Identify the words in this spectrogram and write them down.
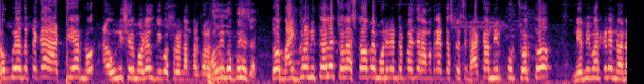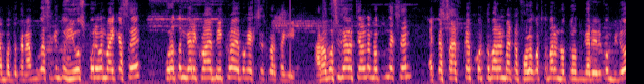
নব্বই হাজার টাকা আট টিয়ার উনিশের মডেল দুই বছরের নাম্বার করা অনলি নব্বই হাজার। তো বাইকগুলো নিতে হলে চলে আসতে হবে মনির এন্টারপ্রাইজের আমাদের অ্যাড্রেস হচ্ছে ঢাকা মিরপুর চোদ্দ নেভি মার্কেটে নয় নম্বর দোকান। আমার কাছে কিন্তু হিউজ পরিমাণ বাইক আছে। পুরাতন গাড়ি ক্রয় বিক্রয় এবং এক্সচেঞ্জ করে থাকি। আর অবশ্যই যারা চ্যানেলটা নতুন দেখছেন একটা সাবস্ক্রাইব করতে পারেন বা একটা ফলো করতে পারেন নতুন নতুন গাড়ি এরকম ভিডিও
